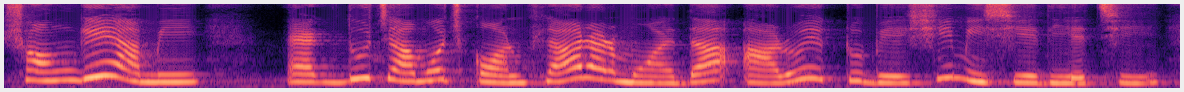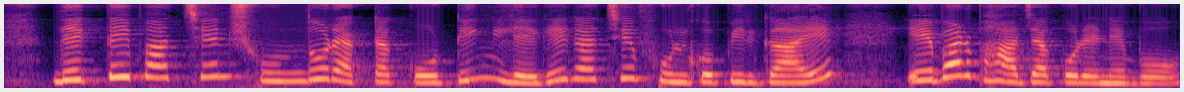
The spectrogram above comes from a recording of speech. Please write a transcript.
সঙ্গে আমি এক দু চামচ কর্নফ্লাওয়ার আর ময়দা আরও একটু বেশি মিশিয়ে দিয়েছি। দেখতেই পাচ্ছেন সুন্দর একটা কোটিং লেগে গেছে ফুলকপির গায়ে। এবার ভাজা করে নেব।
